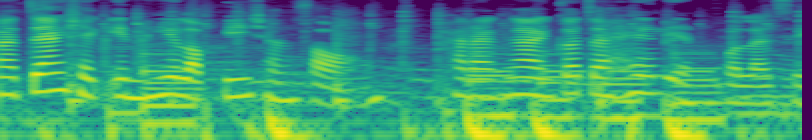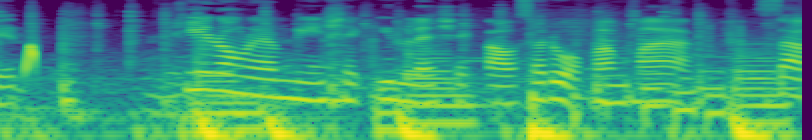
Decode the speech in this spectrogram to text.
มาแจ้งเช็คอินที่ล็อบบี้ชั้น 2 พนักงานก็จะให้เหรียญคนละเซต ที่โรงแรมนี้เช็คอินและเช็คเอาท์สะดวกมาก ๆ สา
